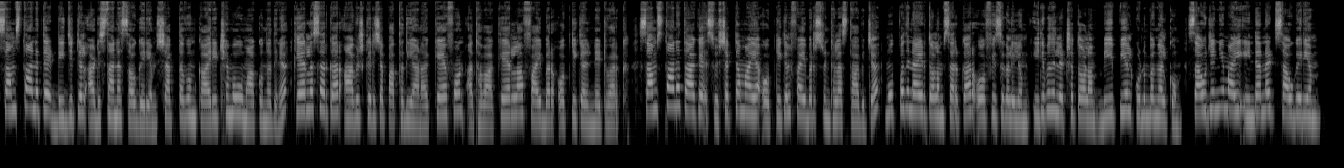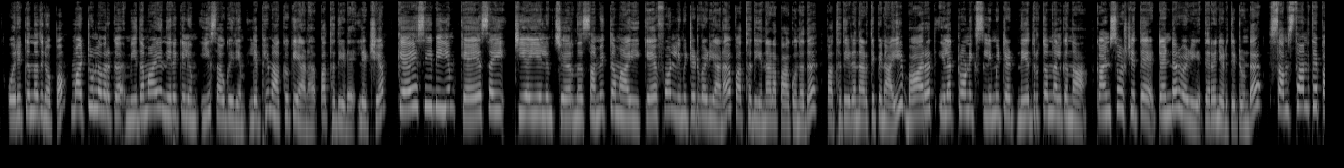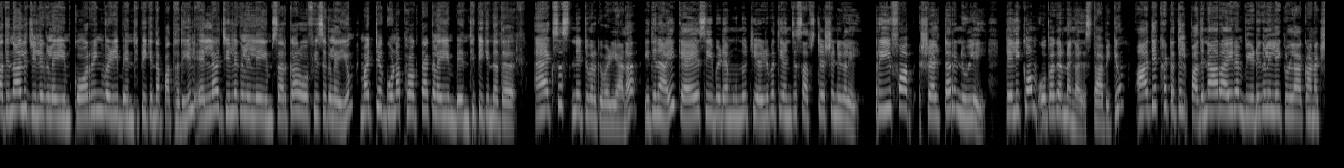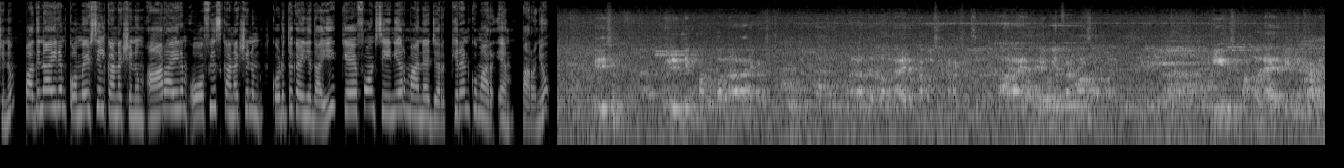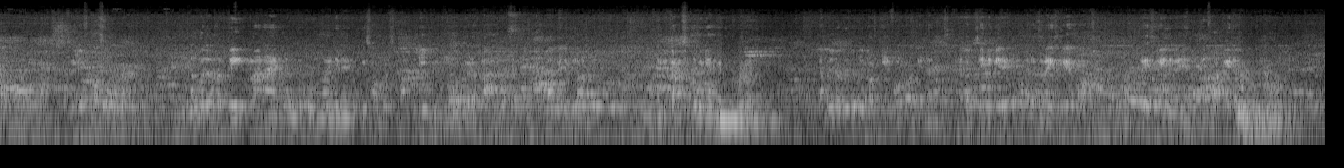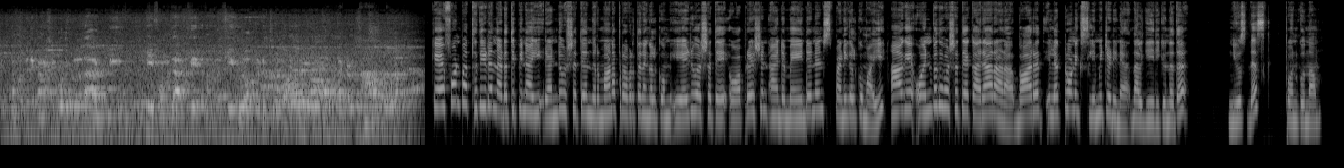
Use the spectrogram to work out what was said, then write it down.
സംസ്ഥാനത്തെ ഡിജിറ്റൽ അടിസ്ഥാന സൗകര്യം ശക്തവും കാര്യക്ഷമവുമാക്കുന്നതിന് കേരള സർക്കാർ ആവിഷ്കരിച്ച പദ്ധതിയാണ് കെ ഫോൺ അഥവാ കേരള ഫൈബർ ഓപ്റ്റിക്കൽ നെറ്റ്വർക്ക്. സംസ്ഥാനത്താകെ സുശക്തമായ ഓപ്റ്റിക്കൽ ഫൈബർ ശൃംഖല സ്ഥാപിച്ച് മുപ്പതിനായിരത്തോളം സർക്കാർ ഓഫീസുകളിലും ഇരുപത് ലക്ഷത്തോളം ബി കുടുംബങ്ങൾക്കും സൗജന്യമായി ഇന്റർനെറ്റ് സൗകര്യം ഒരുക്കുന്നതിനൊപ്പം മറ്റുള്ളവർക്ക് മിതമായ നിരക്കിലും ഈ സൗകര്യം ലഭ്യമാക്കുകയാണ് പദ്ധതിയുടെ ലക്ഷ്യം. കെ എസ് ഇ ബിയും K S I T I എല്ലും ചേർന്ന് സംയുക്തമായി കെ ഫോൺ ലിമിറ്റഡ് വഴിയാണ് പദ്ധതി നടപ്പാക്കുന്നത്. പദ്ധതിയുടെ നടത്തിപ്പിനായി ഭാരത് ഇലക്ട്രോണിക്സ് ലിമിറ്റഡ് നേതൃത്വം നൽകുന്ന കൺസോഷ്യത്തെ ടെൻഡർ വഴി തെരഞ്ഞെടുത്തിട്ടുണ്ട്. സംസ്ഥാനത്തെ പതിനാല് ജില്ലകളെയും കോറിംഗ് വഴി ബന്ധിപ്പിക്കുന്ന പദ്ധതിയിൽ എല്ലാ ജില്ലകളിലെയും സർക്കാർ ഓഫീസുകളെയും മറ്റ് ഗുണഭോക്താക്കളെയും ബന്ധിപ്പിക്കുന്നത് ആക്സസ് നെറ്റ്വർക്ക് വഴിയാണ്. ഇതിനായി കെ എസ് ഇ ബിയുടെ മുന്നൂറ്റി എഴുപത്തിയഞ്ച് സബ്സ്റ്റേഷനുകളിൽ പ്രീഫാബ് ഷെൽട്ടറിനുള്ളിൽ ടെലികോം ഉപകരണങ്ങൾ സ്ഥാപിക്കും. ആദ്യഘട്ടത്തിൽ പതിനാറായിരം വീടുകളിലേക്കുള്ള കണക്ഷനും പതിനായിരം കൊമേഴ്സ്യൽ കണക്ഷനും ആറായിരം ഓഫീസ് കണക്ഷനും കൊടുത്തു കഴിഞ്ഞതായി K phone senior manager Kiran Kumar M പറഞ്ഞു. ആറായിരം അതുപോലെ നമ്മൾ പെയ്ഡ് പ്ലാൻ ആയപ്പോൾ നമുക്ക് ടൂ നയന്റി നയൻ റുപ്പീസ് ആകുമ്പോൾ മന്ത്ലി മൂന്ന് രൂപയുടെ പ്ലാൻ അവൈലബിൾ ആണ്. നമുക്ക് കണക്ഷൻ ലഭിക്കാൻ dot K phone dot in എന്ന വെബ്സൈറ്റിൽ കയറിയിട്ട് അതിനകത്ത് രജിസ്റ്റർ ചെയ്യാൻ രജിസ്റ്റർ ചെയ്ത് കഴിഞ്ഞാൽ നമ്മൾ നമ്മൾ പിന്നെ കണക്ഷൻ കൊടുക്കുന്നത് ഡയറക്റ്റ്ലി കെ ഫോൺ ഡയറക്റ്റ്ലി അല്ല നമ്മുടെ കേബിൾ ഓപ്പറേറ്റർ ത്രൂ ആണ്. കണക്ഷൻ കെ ഫോൺ പദ്ധതിയുടെ നടത്തിപ്പിനായി രണ്ടു വർഷത്തെ നിർമ്മാണ പ്രവർത്തനങ്ങൾക്കും ഏഴു വർഷത്തെ ഓപ്പറേഷൻ ആൻഡ് മെയിന്റനൻസ് പണികൾക്കുമായി ആകെ ഒൻപത് വർഷത്തെ കരാറാണ് ഭാരത് ഇലക്ട്രോണിക്സ് ലിമിറ്റഡിന് നൽകിയിരിക്കുന്നത്. News desk Ponkunnam.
